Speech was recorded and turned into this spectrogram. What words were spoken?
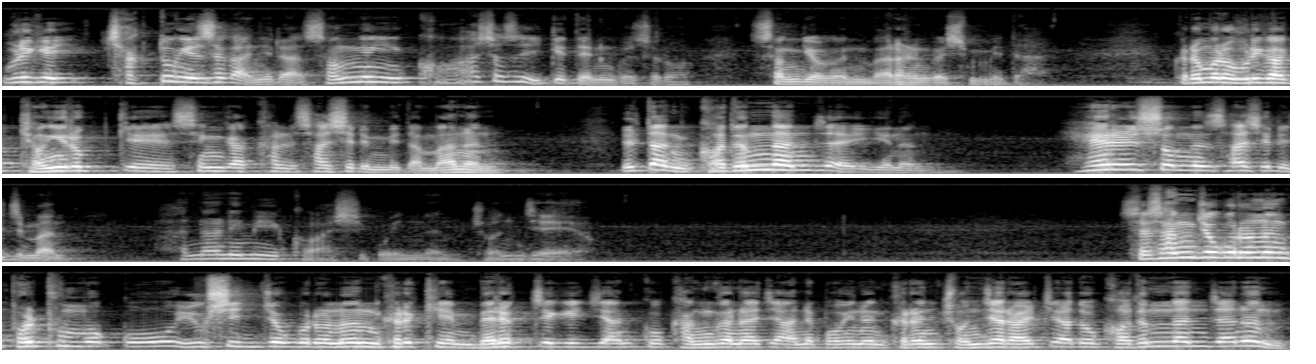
우리에게 작동해서가 아니라 성령이 거하셔서 있게 되는 것으로 성경은 말하는 것입니다. 그러므로 우리가 경이롭게 생각할 사실입니다만은 일단 거듭난 자에게는 해를 수 없는 사실이지만 하나님이 거하시고 있는 존재예요. 세상적으로는 볼품 먹고 육신적으로는 그렇게 매력적이지 않고 강건하지 않아 보이는 그런 존재를 할지라도 거듭난 자는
